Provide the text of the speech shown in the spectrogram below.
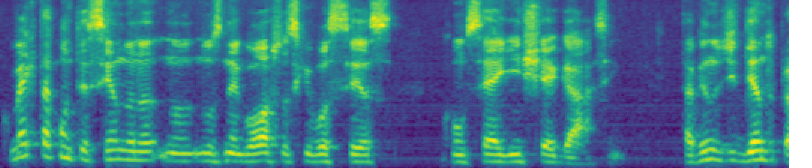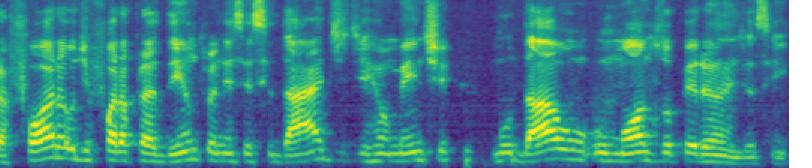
Como é que está acontecendo no, no, nos negócios que vocês conseguem chegar? Assim? Está vindo de dentro para fora ou de fora para dentro a necessidade de realmente mudar o, o modus operandi? Assim?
